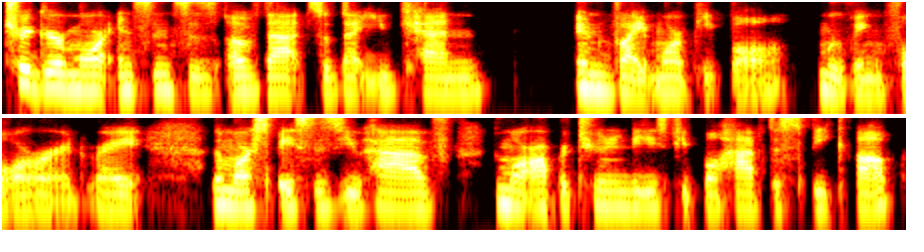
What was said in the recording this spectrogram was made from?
trigger more instances of that so that you can invite more people moving forward right? The more spaces you have the more opportunities people have to speak up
